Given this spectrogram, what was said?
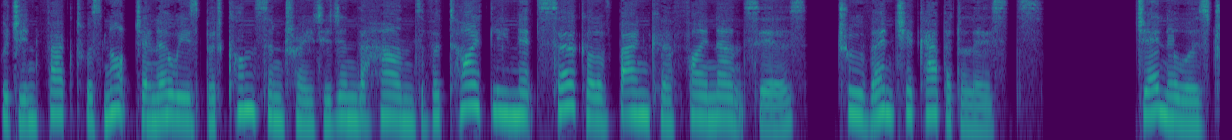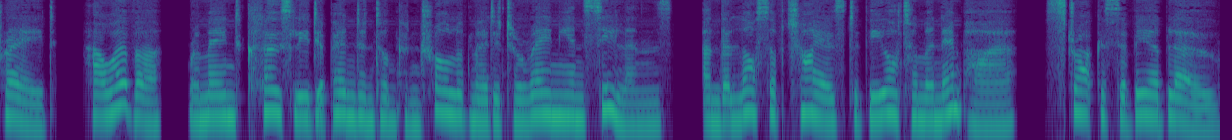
which in fact was not Genoese but concentrated in the hands of a tightly knit circle of banker financiers, true venture capitalists. Genoa's trade, however, remained closely dependent on control of Mediterranean sealands, and the loss of Chios to the Ottoman Empire, struck a severe blow.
